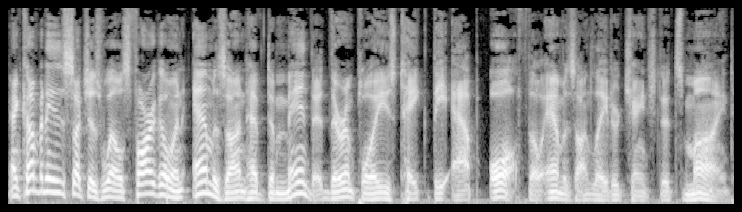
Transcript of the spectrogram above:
and companies such as Wells Fargo and Amazon have demanded their employees take the app off, though Amazon later changed its mind.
